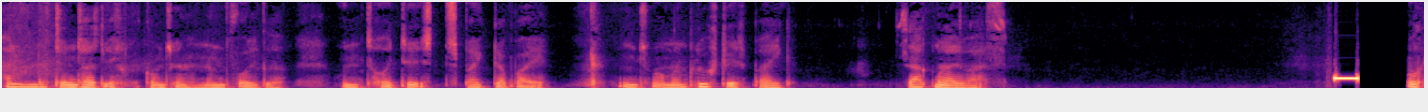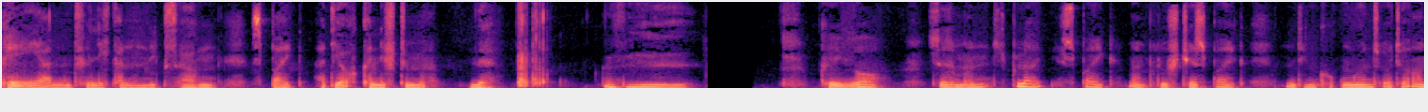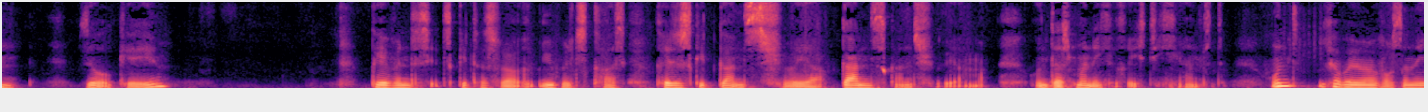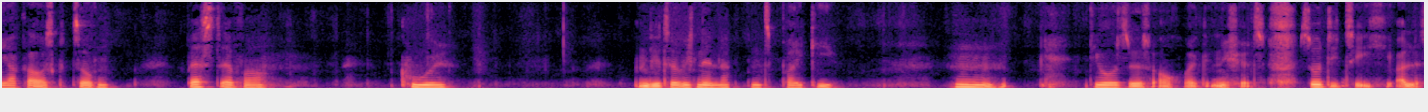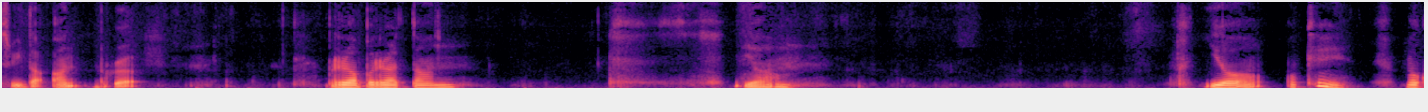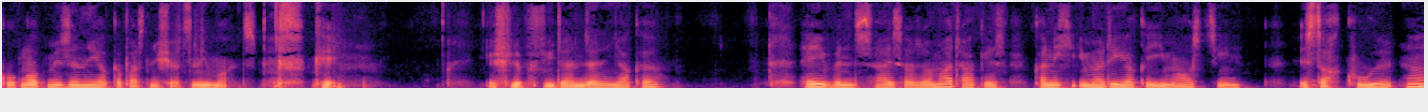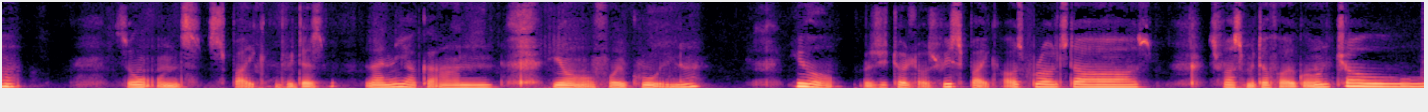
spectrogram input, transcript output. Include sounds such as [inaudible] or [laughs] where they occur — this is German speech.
Hallo Leute und herzlich willkommen zu einer neuen Folge. Und heute ist Spike dabei. Und zwar mein Plüschtier Spike. Sag mal was. Okay, ja, natürlich kann er nichts sagen. Spike hat ja auch keine Stimme. Ne. Okay, ja. Das ist mein Spike, mein Plüschtier Spike. Und den gucken wir uns heute an. So, okay. Okay, wenn das jetzt geht, das war übelst krass. Okay, das geht ganz schwer. Ganz, ganz schwer. Und das meine ich richtig ernst. Und ich habe ihm einfach seine Jacke ausgezogen. Best ever. Cool. Und jetzt habe ich einen nackten Spikey. Hm. [laughs] Die Hose ist auch weg. Nicht jetzt. So, die ziehe ich alles wieder an. Bruh. Brabratan. Ja. Ja, okay. Mal gucken, ob mir seine Jacke passt. Nicht jetzt niemals. Okay. Ihr schlüpft wieder in seine Jacke. Hey, wenn es heißer Sommertag ist, kann ich immer die Jacke ihm ausziehen. Ist doch cool. so, und Spike hat wieder seine Jacke an. Ja, voll cool, ne? Ja, sieht halt aus wie Spike aus Brawl Stars. Das war's mit der Folge und ciao.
